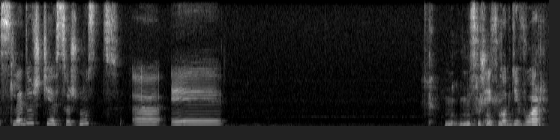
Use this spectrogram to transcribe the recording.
следващия всъщност а, е но, но всъщност... Е Кот Дивуар.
